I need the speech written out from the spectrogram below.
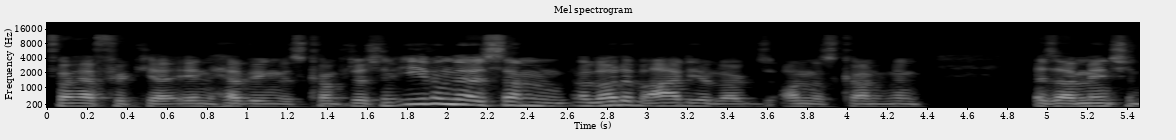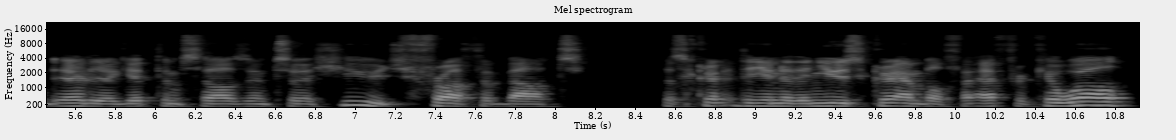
for Africa in having this competition, even though some a lot of ideologues on this continent, as I mentioned earlier, get themselves into a huge froth about the you know the new scramble for Africa. Well,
